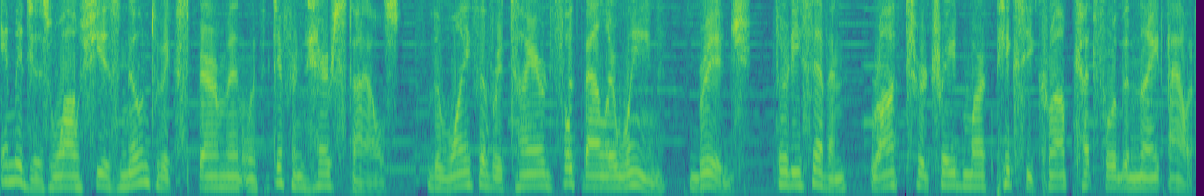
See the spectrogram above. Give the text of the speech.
Images While she is known to experiment with different hairstyles, the wife of retired footballer Wayne Bridge, 37, rocked her trademark pixie crop cut for the night out.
